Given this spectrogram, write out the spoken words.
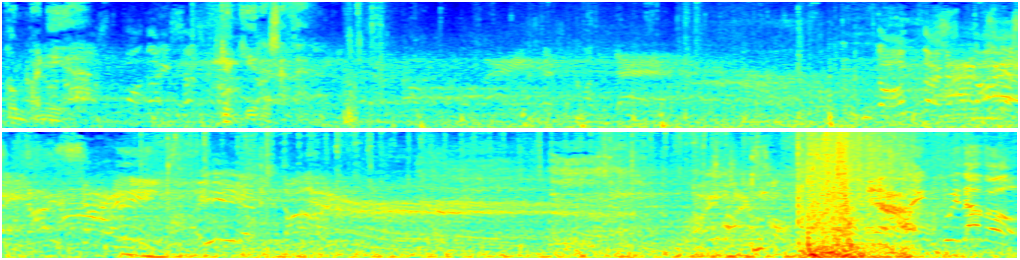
compañía. ¿Qué quieres hacer? ¿Dónde? ¡Estáis ahí! ¡Ahí estáis! ¡Ten cuidado!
